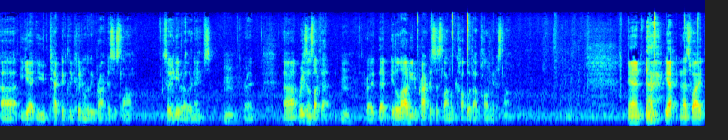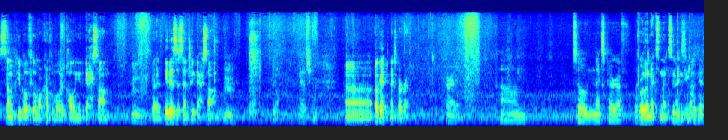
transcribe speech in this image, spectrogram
uh, yet you technically couldn't really practice Islam, so you gave it other names, Mm. right? Uh, reasons like that, Mm. Right? That it allowed you to practice Islam with, without calling it Islam. And yeah, and that's why some people feel more comfortable with calling it ihsan, Mm. right? It is essentially ihsan. Mm. You know. Gotcha. Uh, okay, next paragraph, All right. Um, so next paragraph. or the next next, Next, continue. okay.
